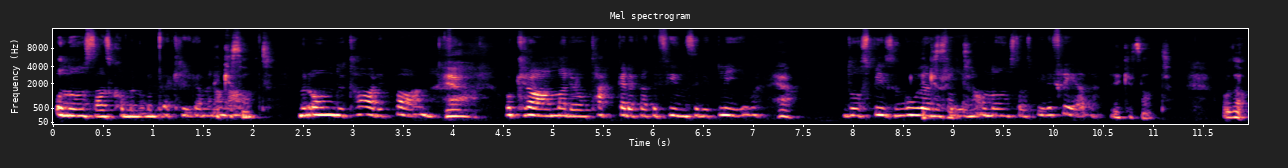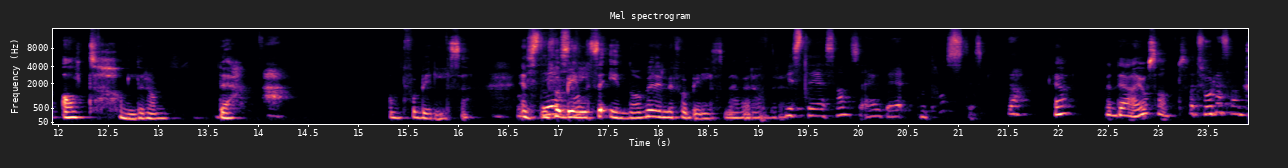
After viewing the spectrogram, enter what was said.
och någonstans kommer någon att börja kriga med en annan. Men om du tar ditt barn Ja. och kramar det och tackar det för att det finns i ditt liv ja. Då sprids den gode energien, og noen och blir det fred. Ikke sant? Og da, alt handler om det. Om forbindelse. Enten forbindelse innover eller forbindelse med hverandre. Hvis det er sant, så er jo det fantastisk. Ja, Ja, Men det er jo sant. Jeg tror det er sant.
